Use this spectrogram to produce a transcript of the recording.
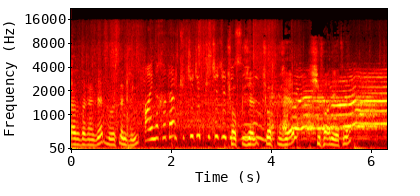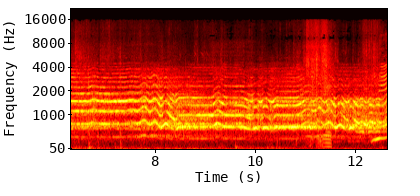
Karada da benzer. Bu ıslem üzümü. Ay ne kadar küçücük küçücük Çok üzüm. güzel, çok güzel. Şifa niyetine. Bu ne?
